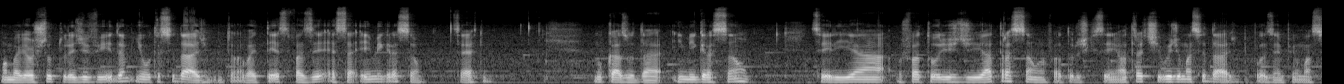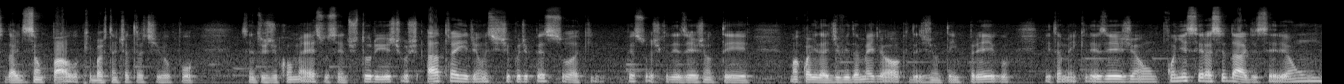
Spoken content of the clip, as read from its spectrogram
uma melhor estrutura de vida em outra cidade. Então ela vai ter que fazer essa emigração, certo? No caso da imigração, seria os fatores de atração, os fatores que seriam atrativos de uma cidade. Por exemplo, uma cidade de São Paulo, que é bastante atrativa por centros de comércio, centros turísticos, atrairiam esse tipo de pessoa aqui. Pessoas que desejam ter uma qualidade de vida melhor, que desejam ter emprego e também que desejam conhecer a cidade. Seria um,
